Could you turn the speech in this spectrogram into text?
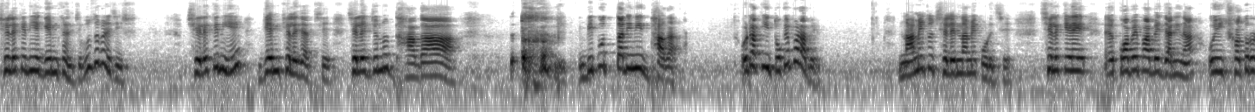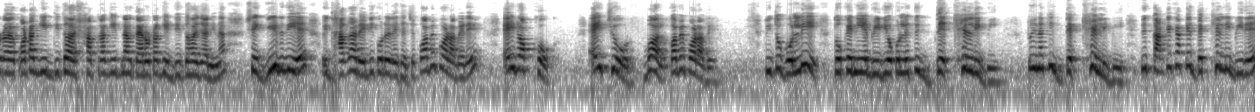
ছেলেকে নিয়ে গেম খেলছে, বুঝতে পেরেছিস? ছেলেকে নিয়ে গেম খেলে যাচ্ছে। ছেলের জন্য ধাগা, বিপত্তারিণীর ধাগা। ওটা কি তোকে পড়াবে? নামে তো ছেলের নামে করেছে। ছেলেকে কবে পাবে জানি না। ওই সতেরোটা কটা গিট দিতে হয়, সাতটা গিট না, তেরোটা গিট দিতে হয় জানি না। সেই গিট দিয়ে ওই ধাগা রেডি করে রেখেছে। কবে পড়াবে রে? এই রক্ষক, এই চোর, বল, কবে পড়াবে? তুই তো বললি, তোকে নিয়ে ভিডিও করলে তুই দেখে নিবি। তুই নাকি দেখে নিবি। তুই কাকে কাকে দেখে নিবি রে?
